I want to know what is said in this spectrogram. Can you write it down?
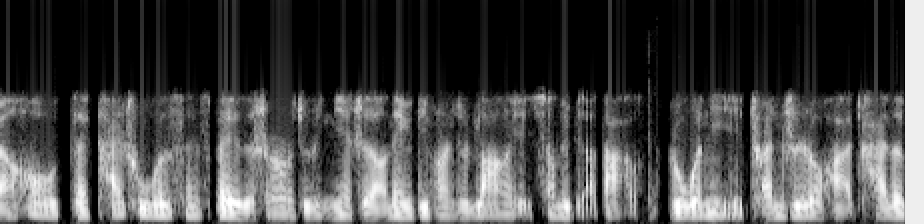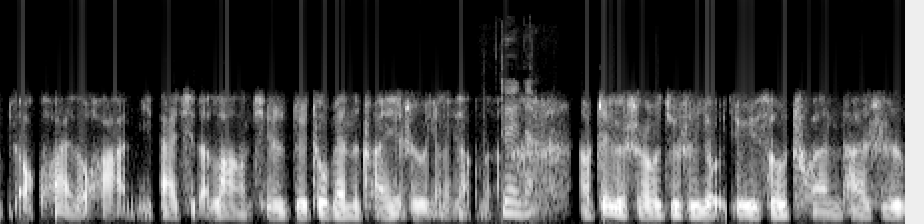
然后在开出 Watsons Bay 的时候，就是你也知道那个地方就浪也相对比较大了。如果你船只的话开的比较快的话，你带起的浪其实对周边的船也是有影响的。对的。然后这个时候就是有有一艘船，它是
